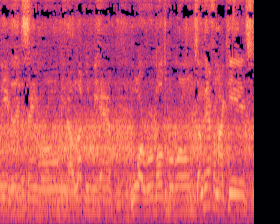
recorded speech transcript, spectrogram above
we ain't in the same room. You know, luckily we have more room, multiple rooms. I'm there for my kids,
